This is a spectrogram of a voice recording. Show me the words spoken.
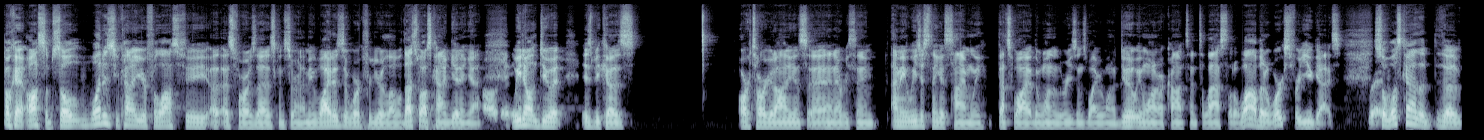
Okay, awesome. So, what is your kind of your philosophy as far as that is concerned? I mean, why does it work for your level? That's what I was kind of getting at. Oh, okay, yeah. We don't do it is because our target audience and everything. I mean, we just think it's timely. That's why the one of the reasons why we want to do it. We want our content to last a little while, but it works for you guys. Right. So, what's kind of the, the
